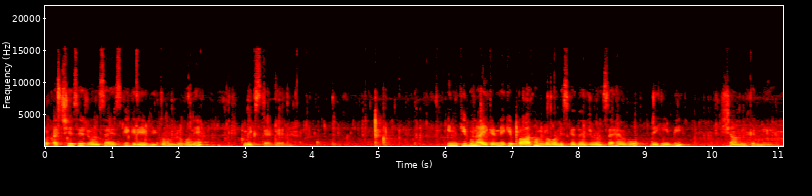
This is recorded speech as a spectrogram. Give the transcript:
और अच्छे से जो सा है, इसकी ग्रेवी को हम लोगों ने मिक्स कर लेना है। इनकी बुनाई करने के बाद हम लोगों ने इसके अंदर जो सा है वो दही भी शामिल करनी है।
